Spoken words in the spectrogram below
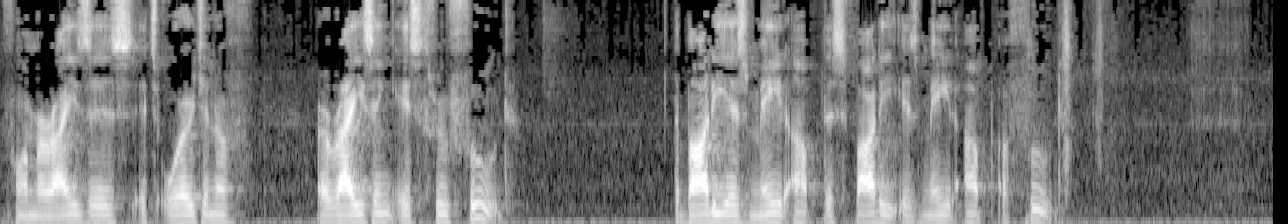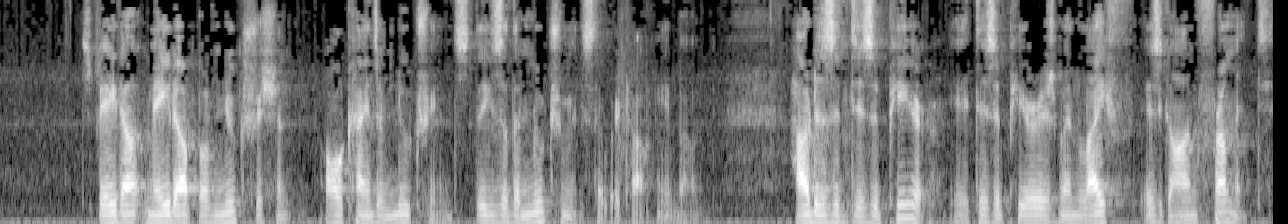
Form arises, its origin of arising is through food. The body is made up, this body is made up of food. It's made up, made up of nutrition, all kinds of nutrients. These are the nutriments that we're talking about. How does it disappear? It disappears when life is gone from it,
